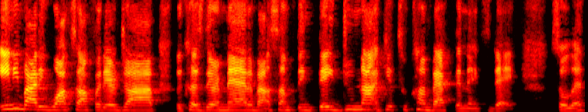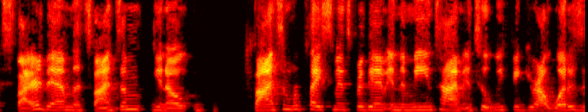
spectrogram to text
anybody walks off of their job because they're mad about something, they do not get to come back the next day. So let's fire them. Let's find some, you know, find some replacements for them in the meantime until we figure out what does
